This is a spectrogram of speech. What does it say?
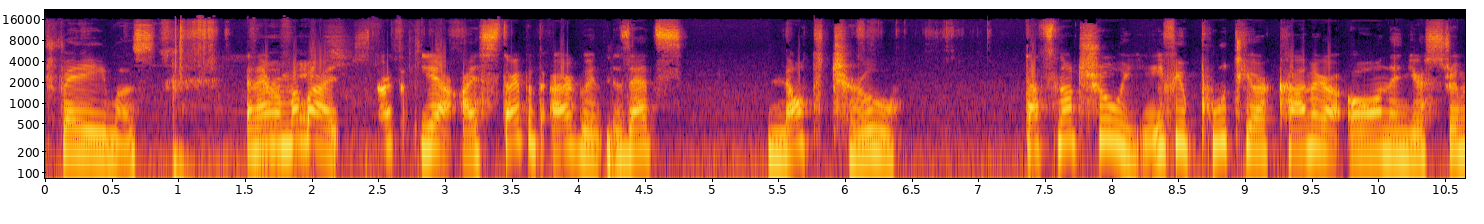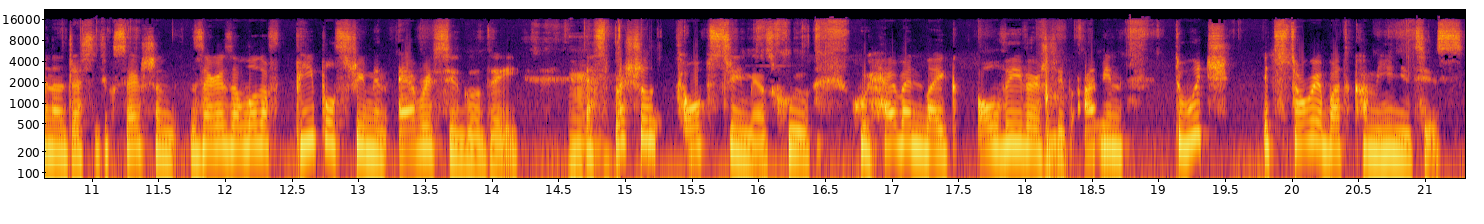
famous." And I Very remember I false. started, yeah, I started arguing that's not true. That's not true. If you put your camera on and you're streaming on just chatting section, there is a lot of people streaming every single day, hmm. especially top streamers who who haven't like all viewership. I mean, Twitch it's story about communities,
